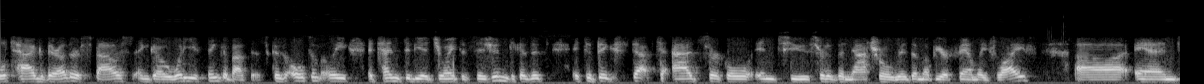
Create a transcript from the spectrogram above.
will tag their other spouse and go, "What do you think about this?" Because ultimately, it tends to be a joint decision because it's it's a big step to add Circle into sort of the natural rhythm of your family's life, uh, and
